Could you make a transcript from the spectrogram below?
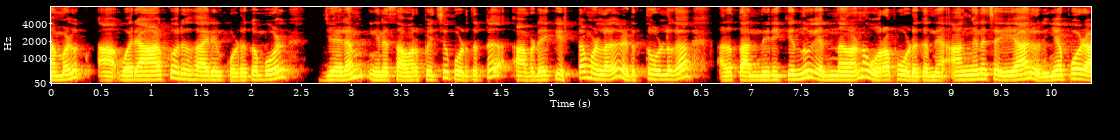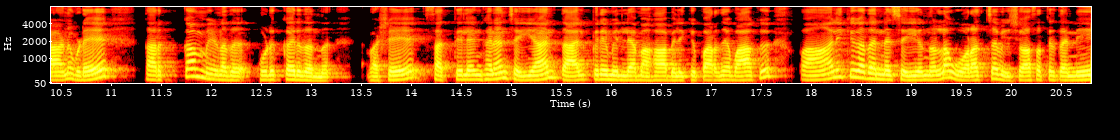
നമ്മൾ ഒരാൾക്കൊരു ഒരാൾക്ക് ഒരു കാര്യം കൊടുക്കുമ്പോൾ ജലം ഇങ്ങനെ സമർപ്പിച്ച് കൊടുത്തിട്ട് അവിടേക്ക് ഇഷ്ടമുള്ളത് എടുത്തുകൊള്ളുക. അത് തന്നിരിക്കുന്നു എന്നാണ് ഉറപ്പ് കൊടുക്കുന്നത്. അങ്ങനെ ചെയ്യാൻ ഒരുങ്ങിയപ്പോഴാണ് ഇവിടെ തർക്കം വീണത്. കൊടുക്കരുതെന്ന്. പക്ഷേ സത്യലംഘനം ചെയ്യാൻ താല്പര്യമില്ല മഹാബലിക്ക്. പറഞ്ഞ വാക്ക് പാലിക്കുക തന്നെ ചെയ്യുന്നുള്ള ഉറച്ച വിശ്വാസത്തിൽ തന്നെ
